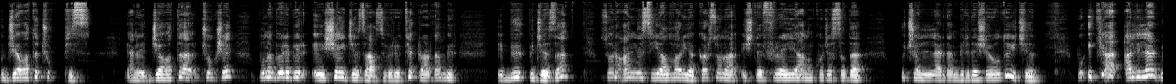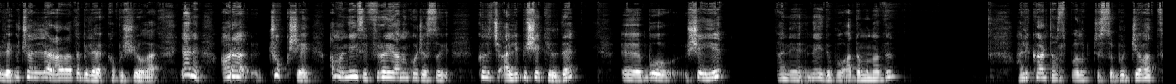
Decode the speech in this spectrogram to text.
bu Cevat'a çok pis. Yani Cevat'a çok şey buna böyle bir e, şey cezası veriyor. Tekrardan bir e, büyük bir ceza. Sonra annesi yalvar yakar. Sonra işte Freyya'nın kocası da üç Alilerden biri de şey olduğu için bu iki Aliler bile, üç Aliler arada bile kapışıyorlar. Yani ara çok şey ama neyse Freyya'nın kocası Kılıç Ali bir şekilde e, bu şeyi hani neydi bu adamın adı? Halikarnas balıkçısı bu Cevat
